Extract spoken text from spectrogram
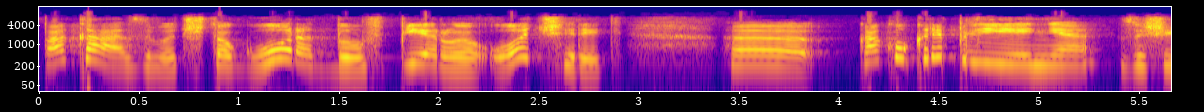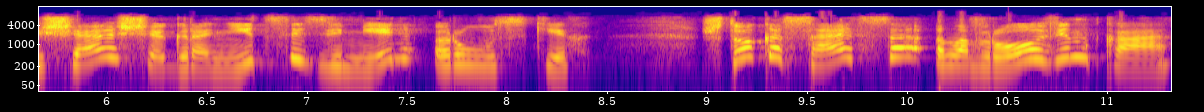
показывают, что город был в первую очередь как укрепление, защищающее границы земель русских. Что касается лаврового венка,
